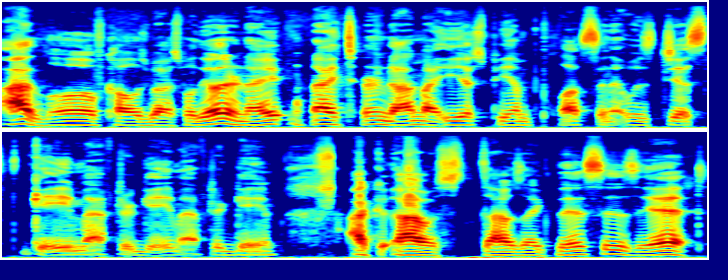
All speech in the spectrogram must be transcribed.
I love college basketball. The other night when I turned on my ESPN Plus and it was just game after game after game, I, I was I was like, this is it.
